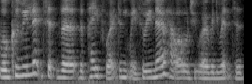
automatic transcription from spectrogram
Well, because we looked at the, the paperwork, didn't we? So we know how old you were when you went to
